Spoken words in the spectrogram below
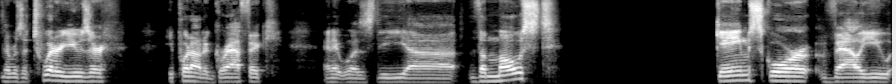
there was a Twitter user. He put out a graphic, and it was the uh, the most game score value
